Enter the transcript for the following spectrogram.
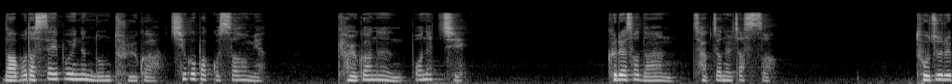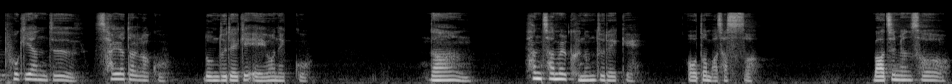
나보다 세 보이는 놈 둘과 치고받고 싸우면 결과는 뻔했지. 그래서 난 작전을 짰어. 도주를 포기한 듯 살려달라고 놈들에게 애원했고, 난 한참을 그놈들에게 얻어맞았어. 맞으면서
